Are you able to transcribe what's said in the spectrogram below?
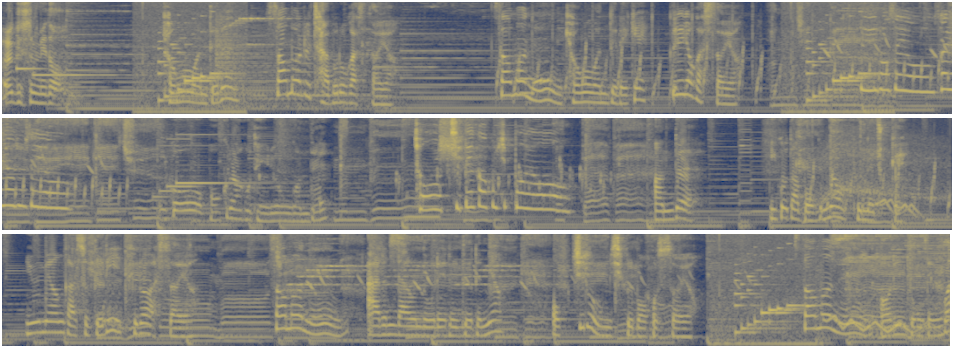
알겠습니다. 경호원들은 서머를 잡으러 갔어요. 서머는 경호원들에게 끌려갔어요. 왜 이러세요? 살려주세요. 이거 먹으라고 데려온 건데? 저 집에 가고 싶어요. 안 돼. 이거 다 먹으면 보내줄게. 유명 가수들이 들어왔어요. 서머는 아름다운 노래를 들으며 억지로 음식을 먹었어요. 서머는 어린 동생과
